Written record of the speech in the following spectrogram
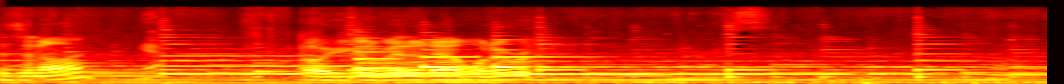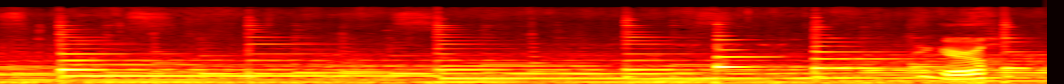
Is it on? Oh, you're gonna edit out whatever? Hey, girl.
